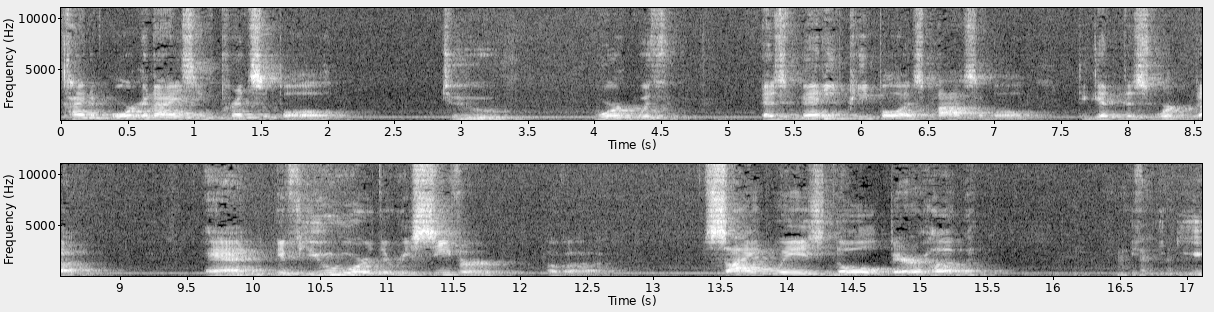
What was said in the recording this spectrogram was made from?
kind of organizing principle to work with as many people as possible to get this work done. And if you were the receiver of a sideways Noel bear hug, you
